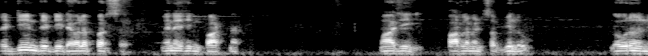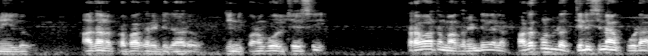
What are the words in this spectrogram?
Reddy and Reddy developers managing partner మాజీ పార్లమెంట్ సభ్యులు గౌరవనీయులు ఆదాల ప్రభాకర్ రెడ్డి గారు దీన్ని కొనుగోలు చేసి తర్వాత మాకు రెండు వేల పదకొండులో తెలిసినా కూడా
